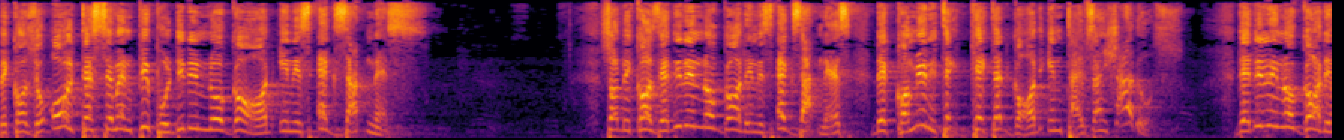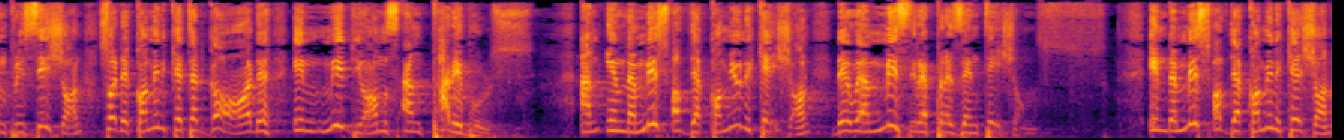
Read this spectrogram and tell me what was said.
Because the Old Testament people didn't know God in his exactness. So because they didn't know God in his exactness, they communicated God in types and shadows. They didn't know God in precision, so they communicated God in mediums and parables. And in the midst of their communication, they were misrepresentations. In the midst of their communication,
